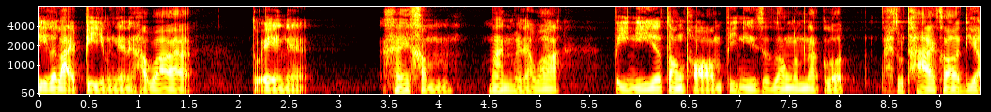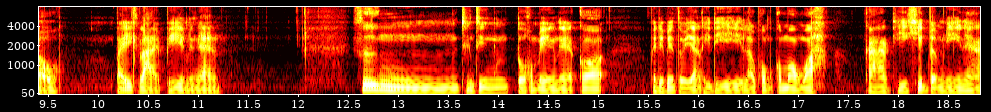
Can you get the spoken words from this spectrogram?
ทีก็หลายปีเหมือนกันนะครับว่าตัวเองเนี่ยให้คำ มั่นไว้แล้วว่า ปีนี้จะต้องผอม ปีนี้จะต้องน้ำหนักลดแต่สุดท้ายก็เดี๋ยวไปอีกหลายปีเหมือนกัน ซึ่งจริง ๆ ตัวผมเองเนี่ยก็ไม่ได้เป็นตัวอย่างที่ดี แล้วผมก็มองว่าการที่คิดแบบนี้เนี่ย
